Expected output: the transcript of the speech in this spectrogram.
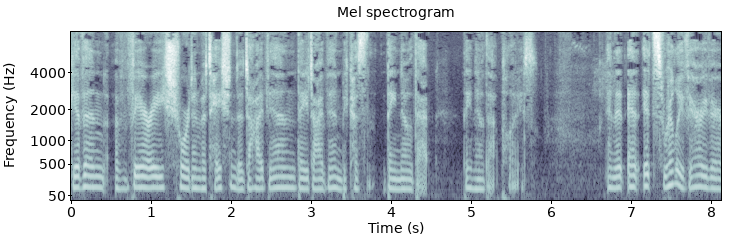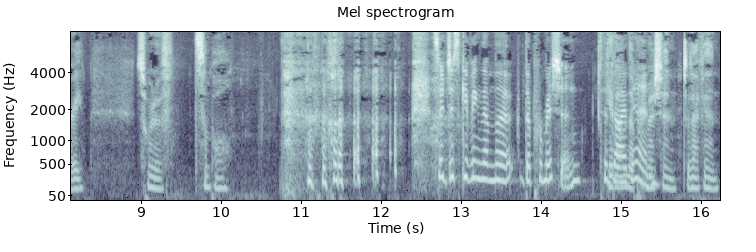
given a very short invitation to dive in, they dive in because they know that they know that place, and it, it it's really very very sort of simple. so just giving them the, the permission to Give dive them the in. permission to dive in.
